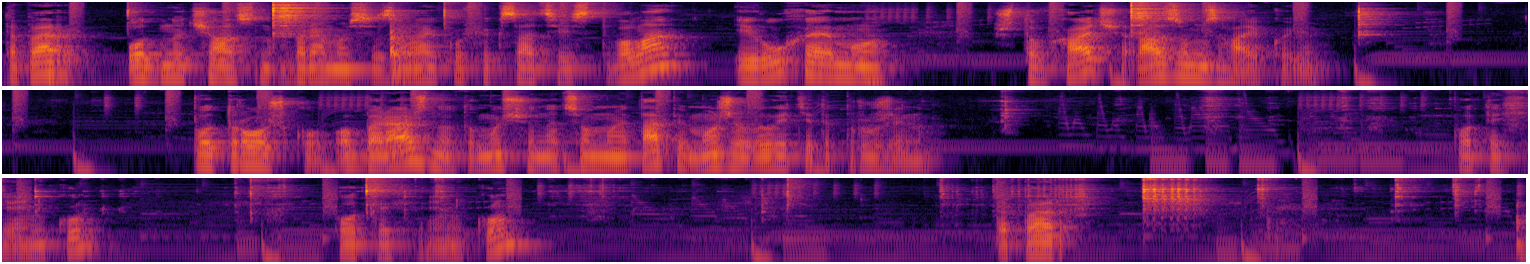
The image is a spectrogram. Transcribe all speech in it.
Тепер одночасно беремося за гайку фіксації ствола і рухаємо штовхач разом з гайкою. Потрошку обережно, тому що на цьому етапі може вилетіти пружина. Потихеньку. Потихеньку. Тепер. О,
